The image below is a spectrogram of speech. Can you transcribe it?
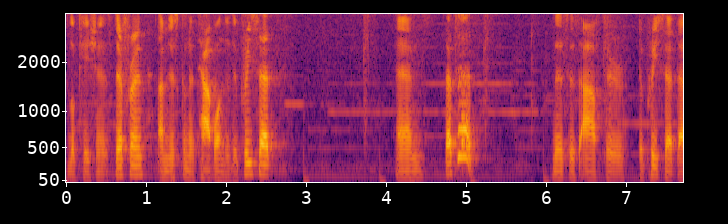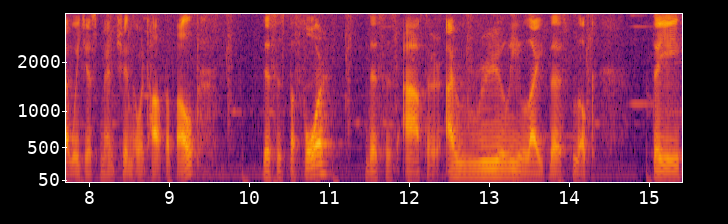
location is different. I'm just gonna tap onto the preset and that's it. This is after the preset that we just mentioned or talked about. This is before, this is after. I really like this look. The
